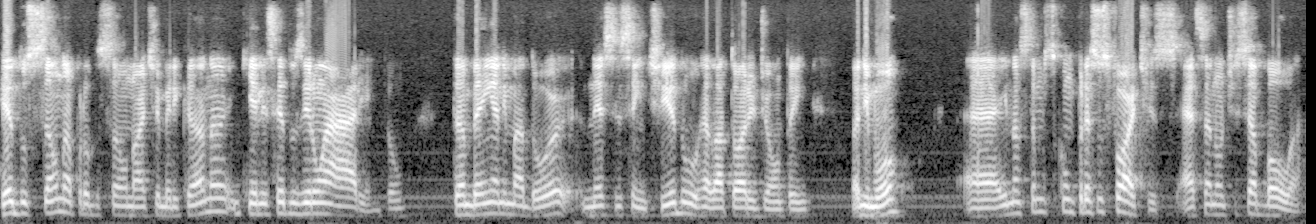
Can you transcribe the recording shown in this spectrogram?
redução na produção norte-americana, que eles reduziram a área. Então, também animador nesse sentido, o relatório de ontem animou. É, e nós estamos com preços fortes. Essa é notícia boa.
